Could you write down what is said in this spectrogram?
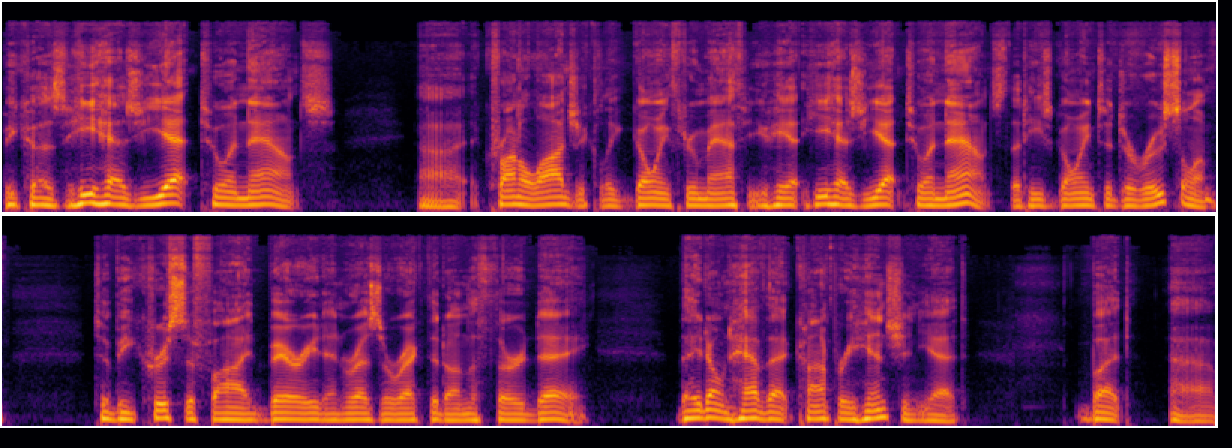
because He has yet to announce, uh, chronologically going through Matthew, he, he has yet to announce that He's going to Jerusalem to be crucified, buried, and resurrected on the third day. They don't have that comprehension yet, but uh,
